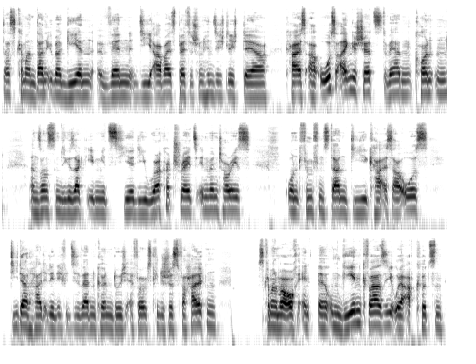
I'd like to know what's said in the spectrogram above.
Das kann man dann übergehen, wenn die Arbeitsplätze schon hinsichtlich der KSAOs eingeschätzt werden konnten. Ansonsten, wie gesagt, eben jetzt hier die Worker Trades Inventories und fünftens dann die KSAOs, die dann halt identifiziert werden können durch erfolgskritisches Verhalten. Das kann man aber auch äh, umgehen quasi oder abkürzen,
